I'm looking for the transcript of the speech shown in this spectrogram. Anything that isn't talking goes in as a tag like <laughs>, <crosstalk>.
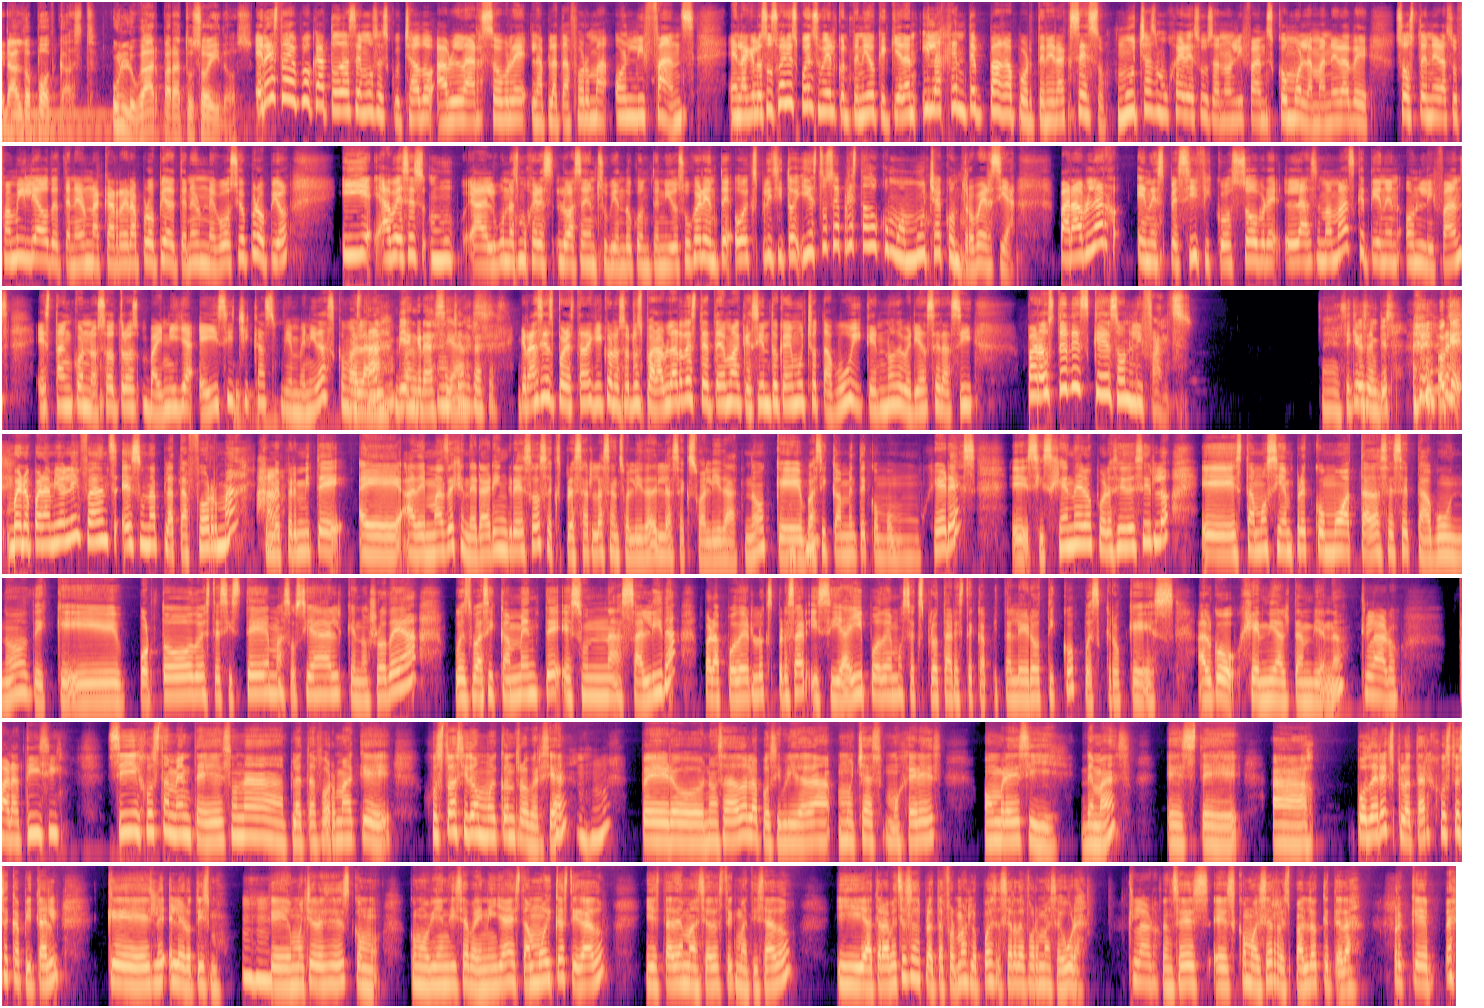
Heraldo Podcast, un lugar para tus oídos. En esta época todas hemos escuchado hablar sobre la plataforma OnlyFans, en la que los usuarios pueden subir el contenido que quieran y la gente paga por tener acceso. Muchas mujeres usan OnlyFans como la manera de sostener a su familia o de tener una carrera propia, de tener un negocio propio. Y a veces algunas mujeres lo hacen subiendo contenido sugerente o explícito y esto se ha prestado como a mucha controversia. Para hablar en específico sobre las mamás que tienen OnlyFans, están con nosotros Vainilla e Easy, chicas. Bienvenidas, ¿cómo Hola, están? bien, gracias. Muchas gracias. Gracias por estar aquí con nosotros para hablar de este tema que siento que hay mucho tabú y que no debería ser así. Para ustedes, ¿qué es OnlyFans? Eh, si quieres empieza. <laughs> Ok, bueno, para mí OnlyFans es una plataforma que me permite, eh, además de generar ingresos, expresar la sensualidad y la sexualidad, ¿no? Que básicamente como mujeres, eh, cisgénero, por así decirlo, estamos siempre como atadas a ese tabú, ¿no? De que por todo este sistema social que nos rodea, pues básicamente es una salida para poderlo expresar y si ahí podemos explotar este capital erótico, pues creo que es algo genial también, ¿no? Claro. Para ti, sí. Sí, justamente es una plataforma que justo ha sido muy controversial, pero nos ha dado la posibilidad a muchas mujeres, hombres y demás, este, a poder explotar justo ese capital que es el erotismo, que muchas veces, como, como bien dice Vainilla, está muy castigado y está demasiado estigmatizado y a través de esas plataformas lo puedes hacer de forma segura. Claro. Entonces es como ese respaldo que te da, porque eh,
